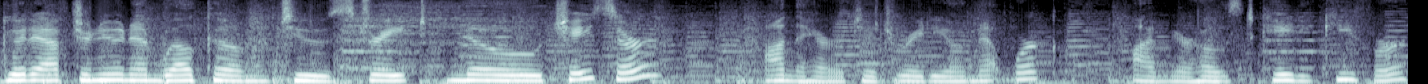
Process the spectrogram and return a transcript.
Good afternoon and welcome to Straight No Chaser on the Heritage Radio Network. I'm your host, Katie Keiffer,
